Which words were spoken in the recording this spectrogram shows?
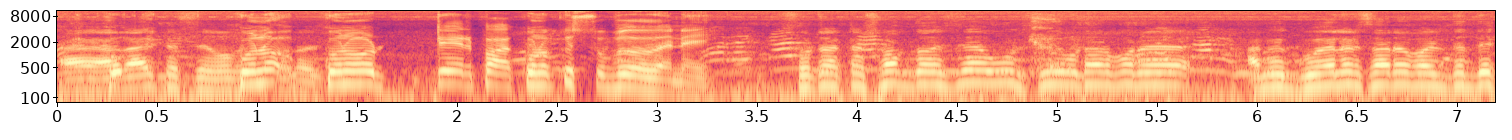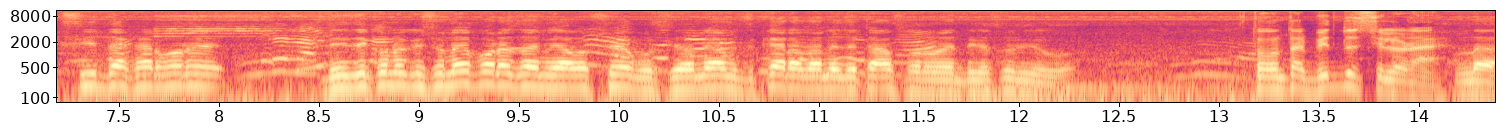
কেন কোনো কোনো টের পা কোনো কিছু বোঝা যায় নাই। ছোট একটা শব্দ হয়েছে উঠছি ওঠার পরে আমি গোয়ালের স্যারের বাড়িতে দেখছি দেখার পরে নিজে কোনো কিছু নাই পরে যে আমি আবার শুয়ে পড়ছি মানে আমি কেরা জানি যে ট্রান্সফরমার দিকে চুরি হব। তখন তার বিদ্যুৎ ছিল না? না।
